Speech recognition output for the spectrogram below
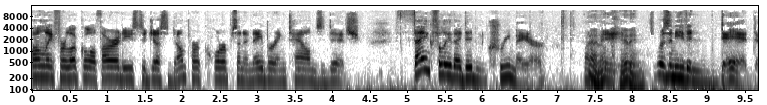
only for local authorities to just dump her corpse in a neighboring town's ditch. Thankfully, they didn't cremate her. I Yeah, no mean, kidding. She wasn't even dead.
